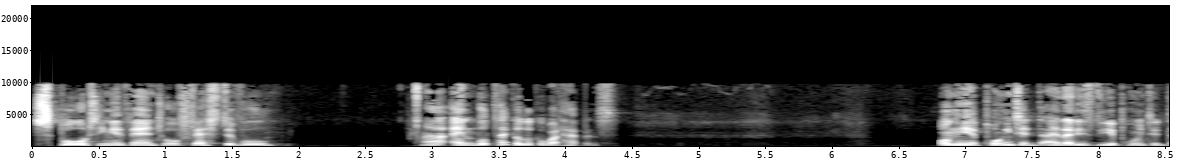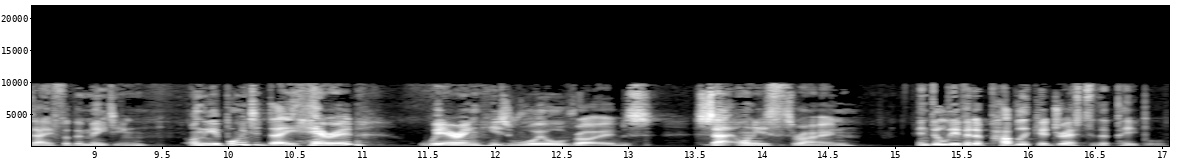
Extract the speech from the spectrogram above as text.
sporting event or festival. Uh, and we'll take a look at what happens. On the appointed day, that is the appointed day for the meeting, on the appointed day, Herod, wearing his royal robes, sat on his throne and delivered a public address to the people.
